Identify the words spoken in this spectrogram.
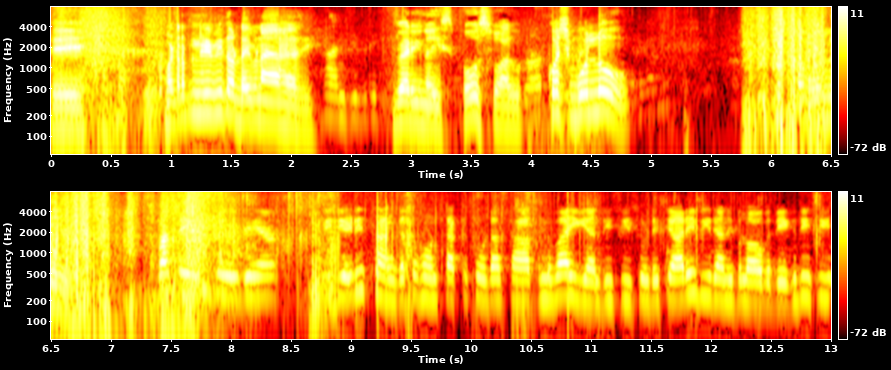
ਤੇ ਮਟਰ ਪਨੀਰ ਵੀ ਤੁਹਾਡਾ ਹੀ ਬਣਾਇਆ ਹੋਇਆ ਸੀ। ਹਾਂਜੀ ਵੀਰੇ। ਵੈਰੀ ਨਾਈਸ ਬਹੁਤ ਸਵਾਦ। ਕੁਝ ਬੋਲੋ। ਤਾਂ ਬੋਲੋ। ਬਸ ਇਹੀ ਬੋਲਦੇ ਆ ਵੀ ਜਿਹੜੀ ਸੰਗਤ ਹੁਣ ਤੱਕ ਤੁਹਾਡਾ ਸਾਥ ਨਿਭਾਈ ਜਾਂਦੀ ਸੀ ਤੁਹਾਡੇ ਚਾਰੇ ਵੀਰਾਂ ਦੀ ਬਲੌਗ ਦੇਖਦੀ ਸੀ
